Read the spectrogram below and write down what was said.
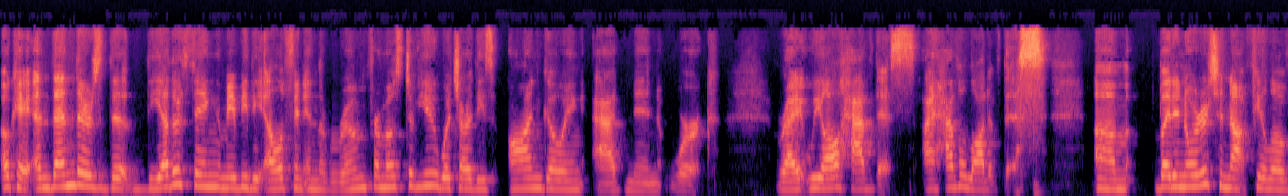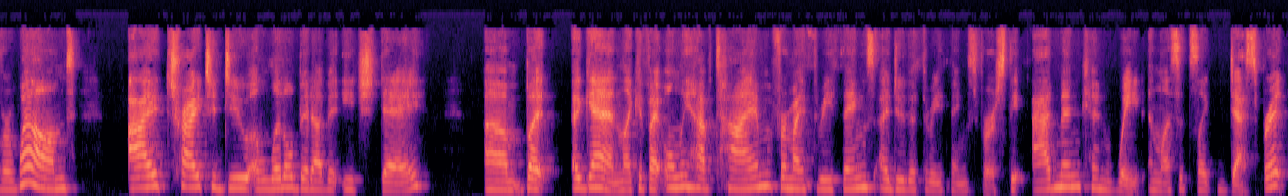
Okay, and then there's the the other thing, maybe the elephant in the room for most of you, which are these ongoing admin work. Right? We all have this. I have a lot of this. Um, but in order to not feel overwhelmed, I try to do a little bit of it each day. Um, but again, like if I only have time for my three things, I do the three things first. The admin can wait unless it's like desperate.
